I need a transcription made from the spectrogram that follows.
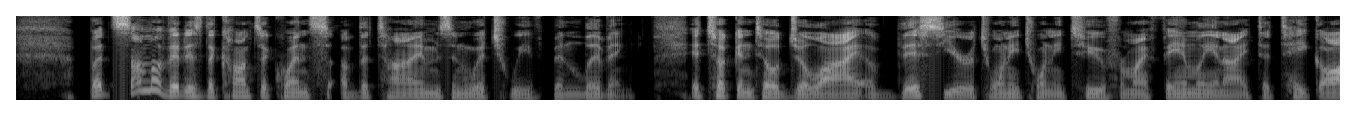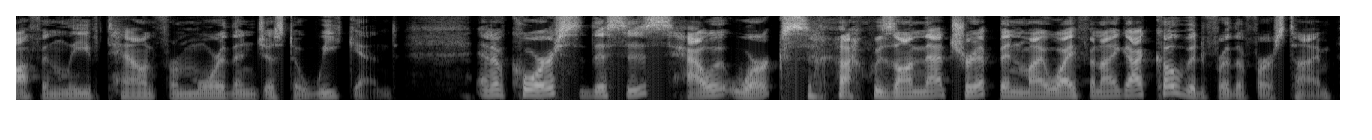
But some of it is the consequence of the times in which we've been living. It took until July of this year, 2022, for my family and I to take off and leave town for more than just a weekend. And of course, this is how it works. I was on that trip and my wife and I got COVID for the first time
